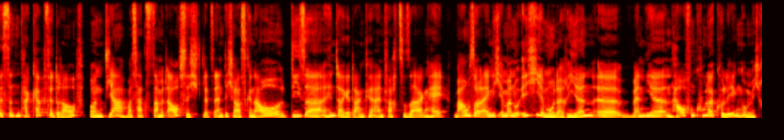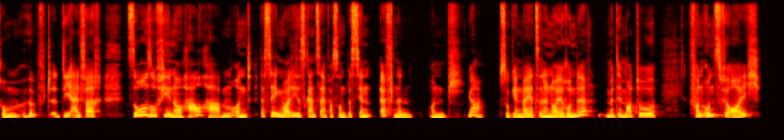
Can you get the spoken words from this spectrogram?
es sind ein paar Köpfe drauf. Und ja, was hat es damit auf sich? Letztendlich war es genau dieser Hintergedanke, einfach zu sagen, hey, warum soll eigentlich immer nur ich hier moderieren, äh, wenn hier ein Haufen cooler Kollegen um mich rum hüpft, die einfach so, so viel Know-how haben. Und deswegen wollte ich das Ganze einfach so ein bisschen öffnen. Und ja, so gehen wir jetzt in eine neue Runde mit dem Motto von uns für euch.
